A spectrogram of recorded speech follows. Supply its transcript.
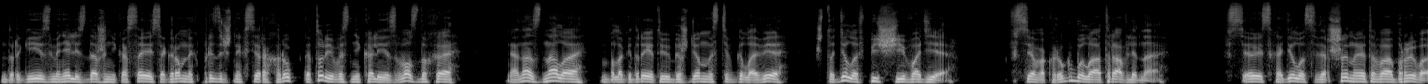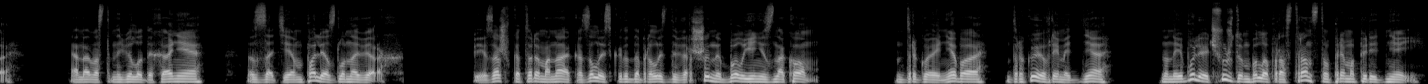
Другие изменялись даже не касаясь огромных призрачных серых рук, которые возникали из воздуха. Она знала, благодаря этой убежденности в голове, что дело в пище и воде. Все вокруг было отравлено. Все исходило с вершины этого обрыва. Она восстановила дыхание, затем полезла наверх. Пейзаж, в котором она оказалась, когда добралась до вершины, был ей незнаком другое небо, другое время дня, но наиболее чуждым было пространство прямо перед ней.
